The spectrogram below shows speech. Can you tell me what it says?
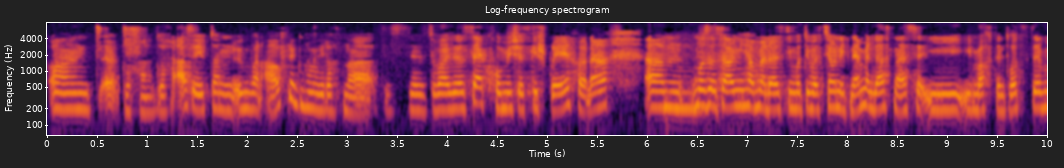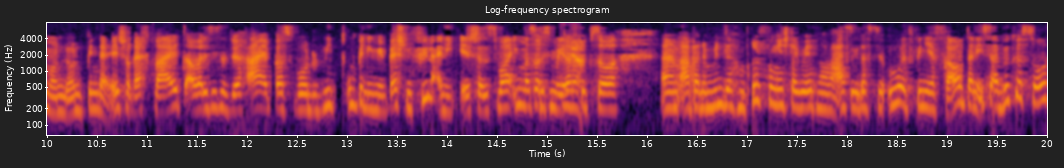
Und äh, das war natürlich auch so, ich habe dann irgendwann aufgelegt und habe gedacht, na, das, das war ein sehr komisches Gespräch, oder? Ähm, mhm. Muss auch sagen, ich habe mir da jetzt die Motivation nicht nehmen lassen, also ich, ich mache den trotzdem und, und bin da eh schon recht weit, aber das ist natürlich auch etwas, wo du nicht unbedingt mit dem besten Gefühl eingehst. Also es war immer so, dass ich mir gedacht ja. habe, so, ähm, bei der mündlichen Prüfung ist da gewesen, aber also gedacht, oh, jetzt bin ich eine Frau und dann ist es auch wirklich so,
